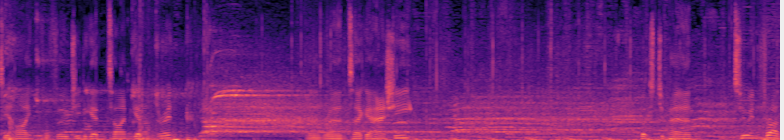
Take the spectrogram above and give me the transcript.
Plenty height for Fujii to get in time, get under it. And Ran Takahashi puts Japan two in front.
